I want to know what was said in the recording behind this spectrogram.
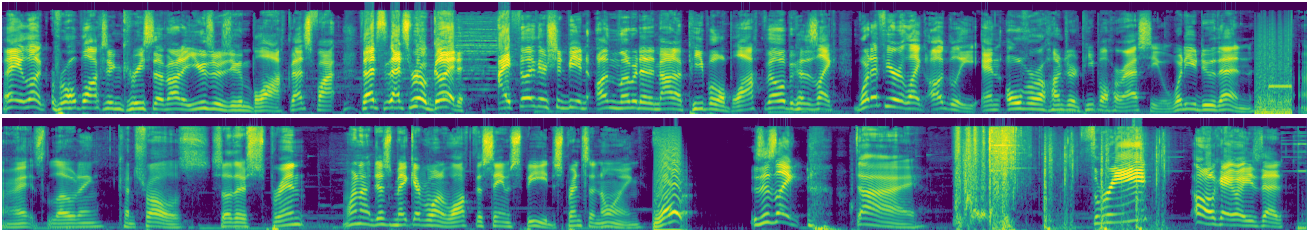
Hey, look, Roblox increased the amount of users you can block. That's fine. That's that's real good. I feel like there should be an unlimited amount of people to block though, because it's like, what if you're like ugly and over a hundred people harass you? What do you do then? All right, it's loading. Controls. So there's sprint. Why not just make everyone walk the same speed? Sprint's annoying. What? Is this like die? Three? Oh, okay. Wait, he's dead.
